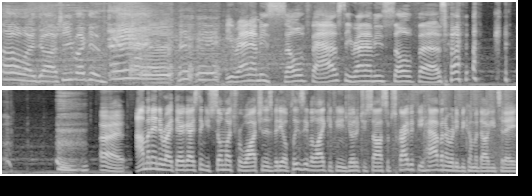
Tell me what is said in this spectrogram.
Oh my gosh, he fucking... he ran at me so fast. He ran at me so fast. Alright, I'm gonna end it right there, guys. Thank you so much for watching this video. Please leave a like if you enjoyed what you saw. Subscribe if you haven't already become a doggy today.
